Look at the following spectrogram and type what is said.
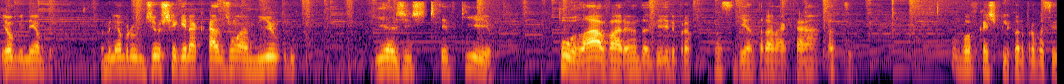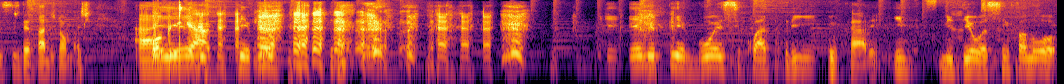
Eu me lembro, eu me lembro um dia eu cheguei na casa de um amigo e a gente teve que pular a varanda dele para conseguir entrar na casa. Não vou ficar explicando para vocês esses detalhes não, mas Aí Obrigado. Ele pegou... ele pegou esse quadrinho, cara, e me deu assim, falou:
